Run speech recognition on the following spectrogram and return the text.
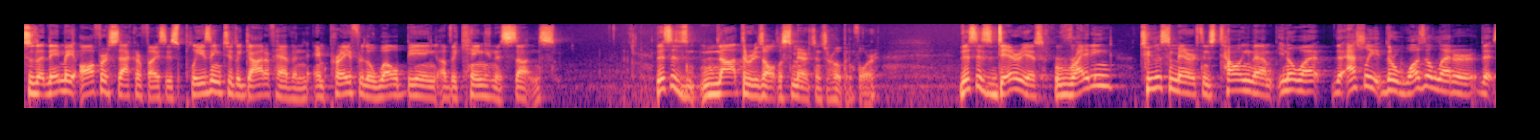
so that they may offer sacrifices pleasing to the God of heaven and pray for the well being of the king and his sons. This is not the result the Samaritans are hoping for. This is Darius writing to the Samaritans, telling them, you know what? Actually, there was a letter that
